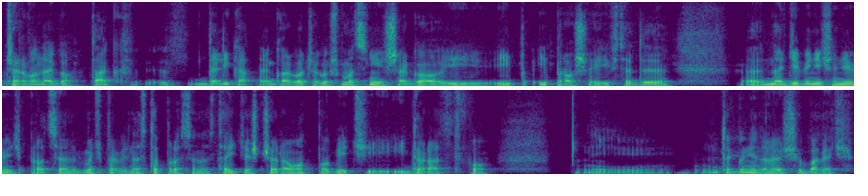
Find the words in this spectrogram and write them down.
Czerwonego, tak, delikatnego albo czegoś mocniejszego i, i, i proszę. I wtedy e, na 99% bądź prawie na 100% dostajecie szczerą odpowiedź i, i doradztwo. I tego nie należy się obawiać.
